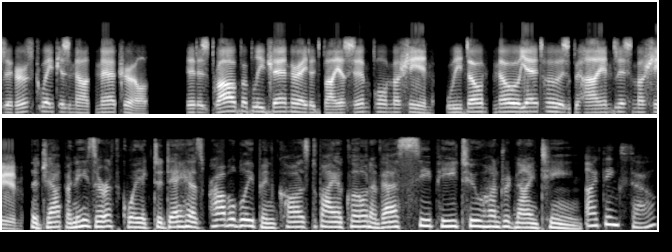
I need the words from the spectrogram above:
The earthquake is not natural. It is probably generated by a simple machine. We don't know yet who's behind this machine. The Japanese earthquake today has probably been caused by a clone of SCP-219. I think so.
